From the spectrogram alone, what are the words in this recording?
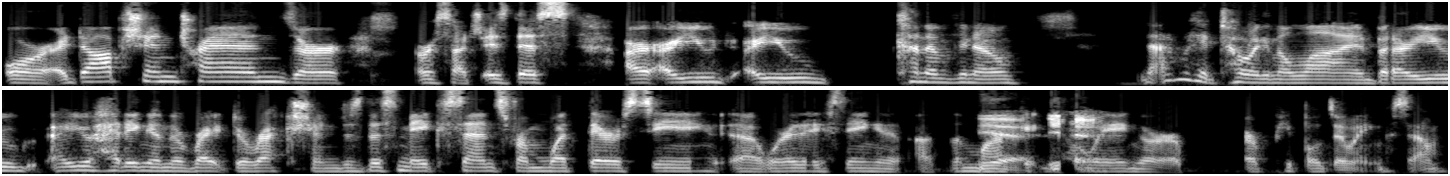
or adoption trends, or or such? Is this are are you are you kind of you know I don't want to say toeing the line, but are you are you heading in the right direction? Does this make sense from what they're seeing? Uh, where are they seeing uh, the market yeah. going, or or people doing? So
